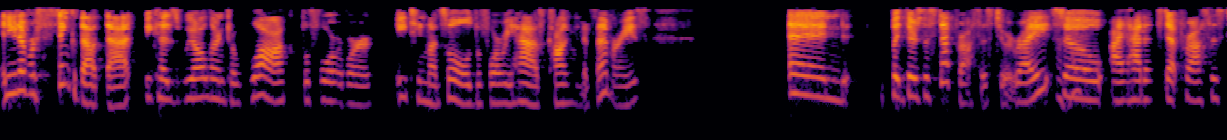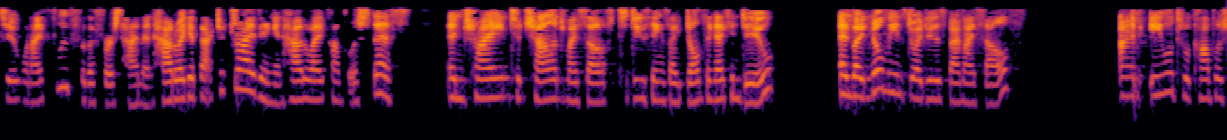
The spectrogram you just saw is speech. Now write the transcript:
And you never think about that because we all learn to walk before we're 18 months old, before we have cognitive memories. And but there's a step process to it, right? So mm-hmm. I had a step process to when I flew for the first time and how do I get back to driving and how do I accomplish this and trying to challenge myself to do things I don't think I can do. And by no means do I do this by myself. I'm able to accomplish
